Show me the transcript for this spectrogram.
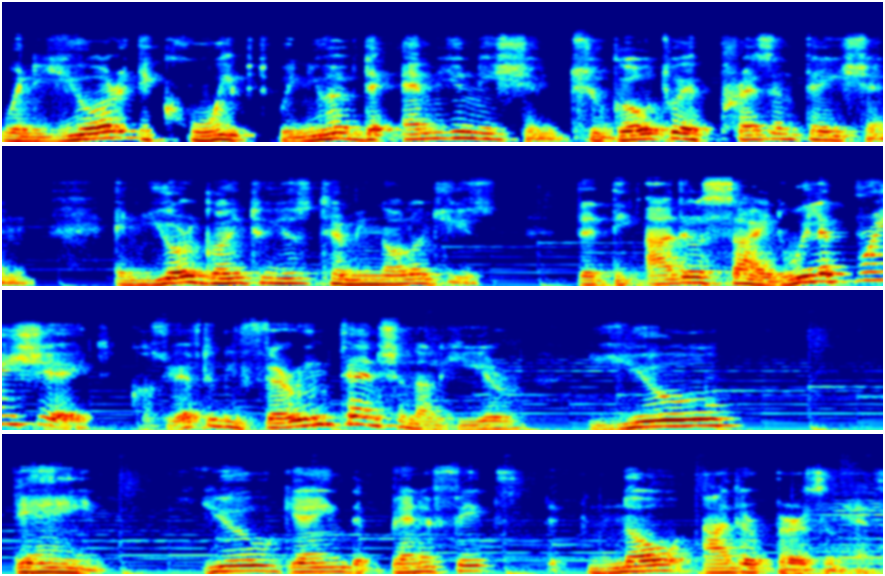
When you're equipped, when you have the ammunition to go to a presentation and you're going to use terminologies that the other side will appreciate, because you have to be very intentional here, you gain. You gain the benefits that no other person has.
